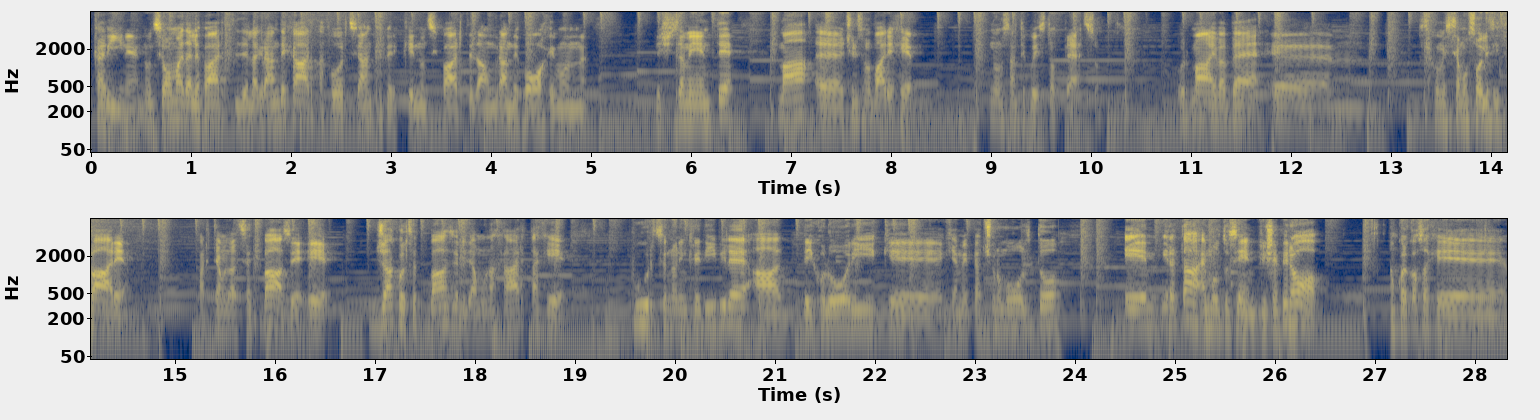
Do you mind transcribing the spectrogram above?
carine. Non siamo mai dalle parti della grande carta, forse anche perché non si parte da un grande Pokémon decisamente, ma eh, ce ne sono varie che nonostante questo apprezzo. Ormai, vabbè, ehm, come siamo soliti fare, partiamo dal set base e già col set base vediamo una carta che pur se non incredibile, ha dei colori che, che a me piacciono molto e in realtà è molto semplice, però ha qualcosa che,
